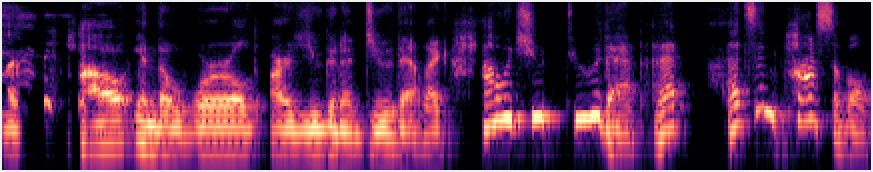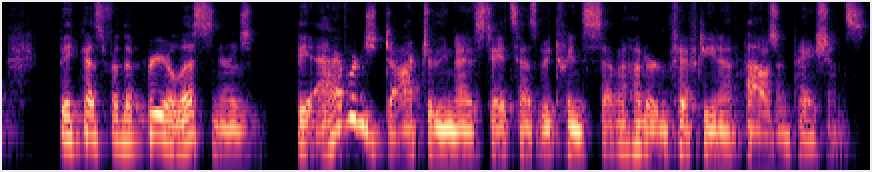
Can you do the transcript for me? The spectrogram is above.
like, how in the world are you going to do that? Like, how would you do that? That that's impossible. Because for the for your listeners, the average doctor in the United States has between 750 and 1,000 patients.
